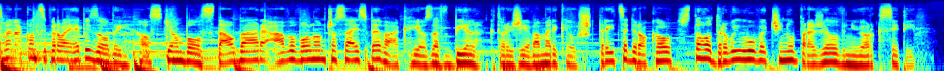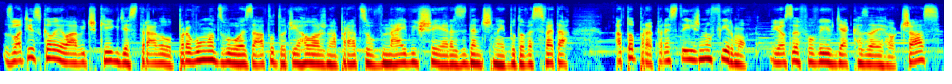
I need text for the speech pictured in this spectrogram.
Sme na konci prvej epizódy. Hostom bol stavbár a vo voľnom čase aj spevák Jozef Bill, ktorý žije v Amerike už 30 rokov, z toho drvivú väčšinu prežil v New York City. Z letiskovej lavičky, kde strávil prvú noc v USA, to dotiahol až na prácu v najvyššej rezidenčnej budove sveta. A to pre prestížnu firmu. Jozefovi vďaka za jeho čas,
